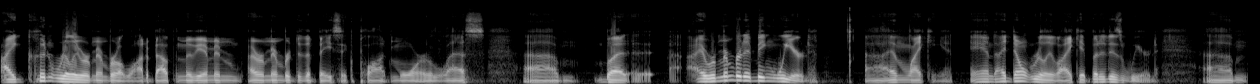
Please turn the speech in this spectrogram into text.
I couldn't really remember a lot about the movie. I mem- I remembered the basic plot more or less, um, but I remembered it being weird uh, and liking it. And I don't really like it, but it is weird. Um,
